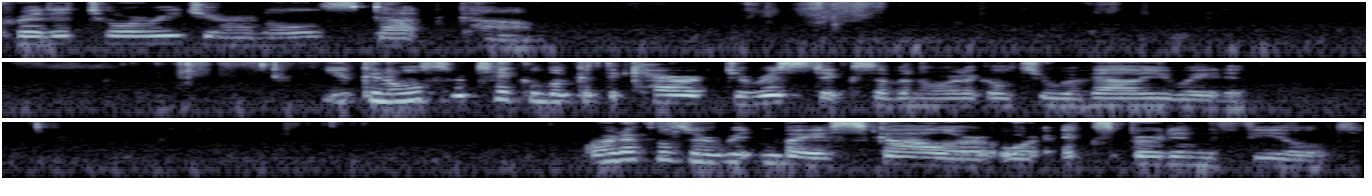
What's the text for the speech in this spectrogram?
predatoryjournals.com. You can also take a look at the characteristics of an article to evaluate it. Articles are written by a scholar or expert in the field.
